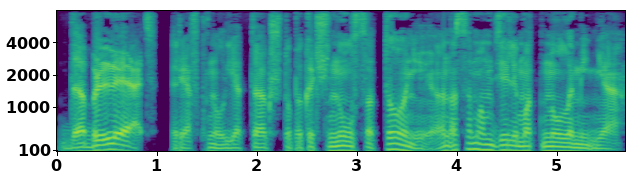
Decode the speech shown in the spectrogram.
«Да блять!» — рявкнул я так, что покачнулся Тони, а на самом деле мотнуло меня.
